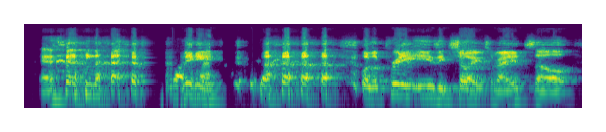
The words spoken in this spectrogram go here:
And that for me was a pretty easy choice, right? So,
